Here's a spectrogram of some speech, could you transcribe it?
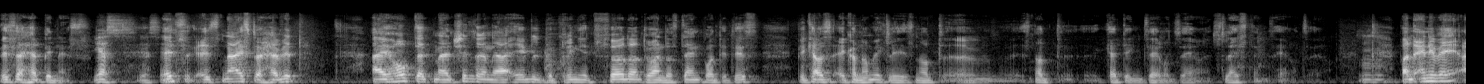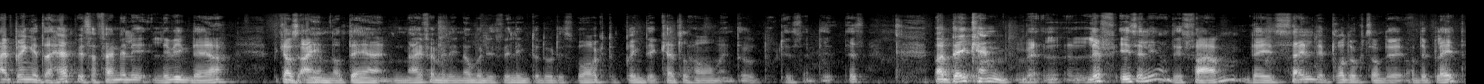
with a happiness. yes, yes, yes. It's it's nice to have it. I hope that my children are able to bring it further to understand what it is, because economically it's not um, it's not getting zero zero. It's less than zero zero. But anyway, I bring it ahead with a family living there, because I am not there, and in my family nobody is willing to do this work to bring the cattle home and to do this and thi- this. But they can live easily on this farm. They sell the products on the on the plate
